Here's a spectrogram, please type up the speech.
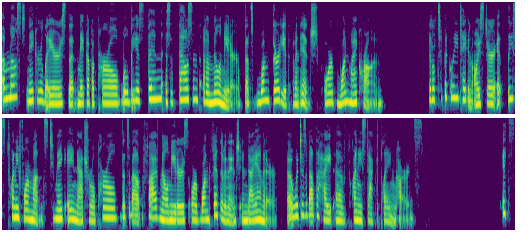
Uh, most nacre layers that make up a pearl will be as thin as a thousandth of a millimeter, that's one thirtieth of an inch, or one micron. It'll typically take an oyster at least 24 months to make a natural pearl that's about 5 millimeters or one fifth of an inch in diameter, uh, which is about the height of 20 stacked playing cards. It's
